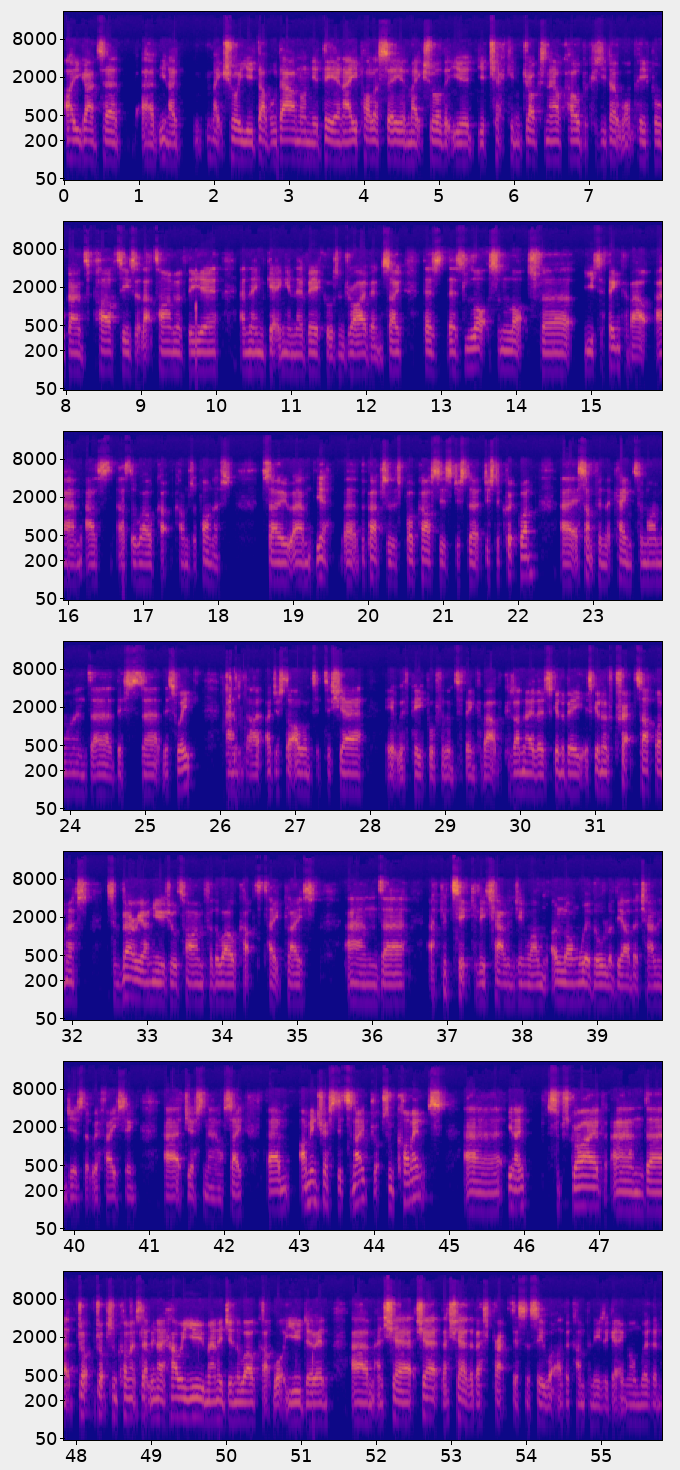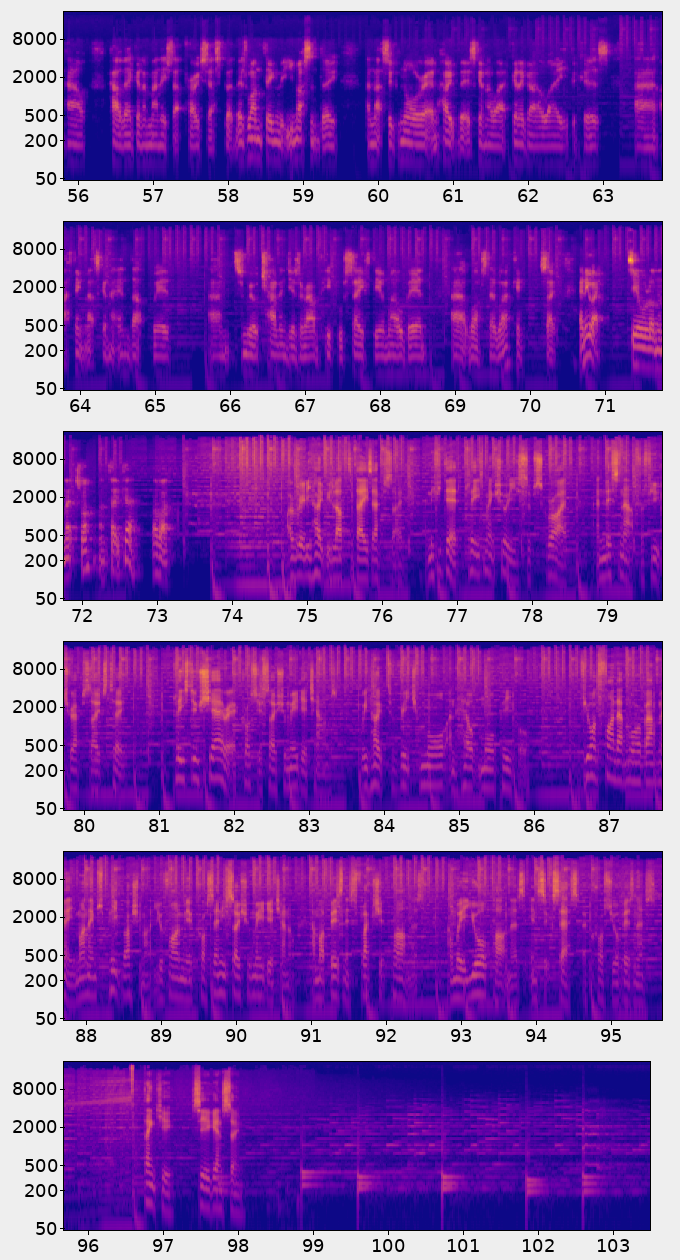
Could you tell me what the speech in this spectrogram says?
are you going to uh, you know, make sure you double down on your D&A policy and make sure that you, you're checking drugs and alcohol because you don't want people going to parties at that time of the year and then getting in their vehicles and driving. So there's there's lots and lots for you to think about um, as as the World Cup comes upon us. So um, yeah, uh, the purpose of this podcast is just a just a quick one. Uh, it's something that came to my mind uh, this uh, this week, and I, I just thought I wanted to share it with people for them to think about because I know there's going to be it's going to have crept up on us. It's a very unusual time for the World Cup to take place, and uh, a particularly challenging one, along with all of the other challenges that we're facing uh, just now. So um, I'm interested to know. Drop some comments. Uh, you know, subscribe and uh, drop drop some comments. Let me know how are you managing the World Cup? What are you doing? Um, and share share share the best practice and see what other companies are getting on with and how how they're going to manage that process. But there's one thing that you mustn't do, and that's ignore it and hope that it's going to going to go away because uh, I think that's going to end up with um, some real challenges around people's safety and well-being uh, whilst they're working. So anyway, see you all on the next one and take care. Bye bye. I really hope you loved today's episode, and if you did, please make sure you subscribe and listen out for future episodes too. Please do share it across your social media channels. We hope to reach more and help more people. If you want to find out more about me, my name's Pete Rushmer. You'll find me across any social media channel and my business Flagship Partners, and we're your partners in success across your business. Thank you. See you again soon.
